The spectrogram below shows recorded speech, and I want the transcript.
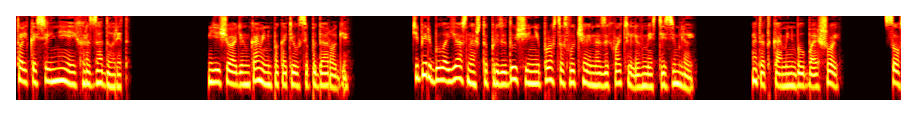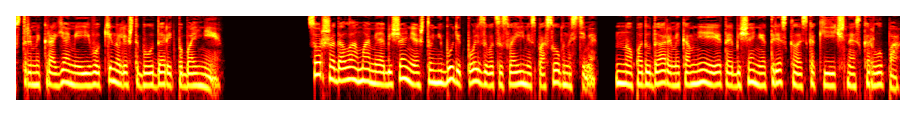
только сильнее их раззадорит. Еще один камень покатился по дороге. Теперь было ясно, что предыдущие не просто случайно захватили вместе с землей. Этот камень был большой, с острыми краями, и его кинули, чтобы ударить побольнее. Сорша дала маме обещание, что не будет пользоваться своими способностями, но под ударами камней это обещание трескалось, как яичная скорлупа.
